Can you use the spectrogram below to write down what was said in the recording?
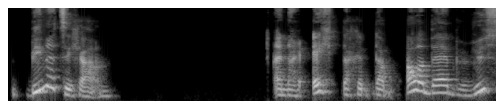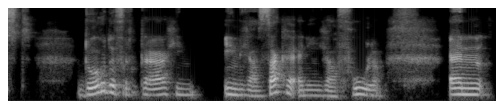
binnen te gaan. En daar echt, dat je dat allebei bewust door de vertraging in gaat zakken en in gaat voelen. En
